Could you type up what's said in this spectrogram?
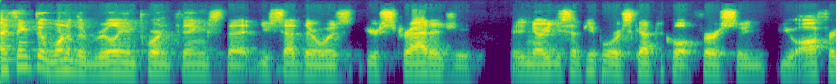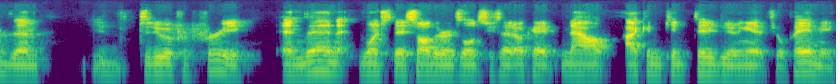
I think that one of the really important things that you said there was your strategy. You know, you said people were skeptical at first, so you offered them to do it for free. And then once they saw the results, you said, okay, now I can continue doing it if you'll pay me.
